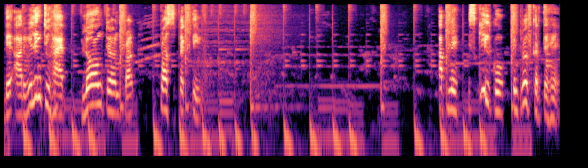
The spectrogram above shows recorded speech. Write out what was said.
They are willing to have long term prospective अपने स्किल को इम्प्रूव करते हैं।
